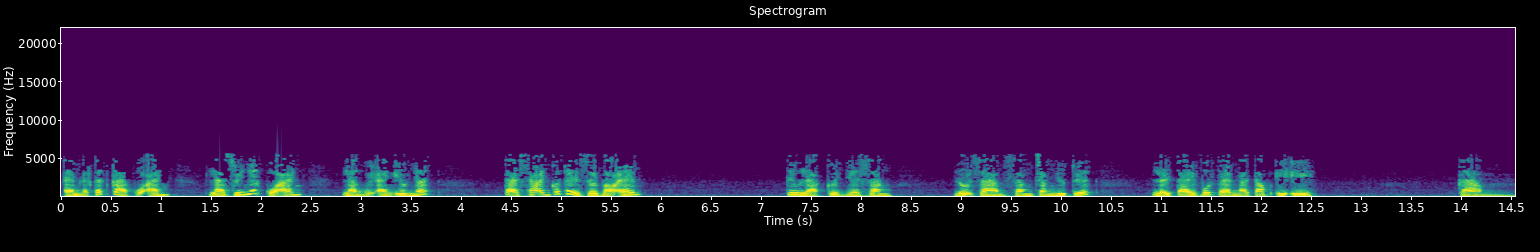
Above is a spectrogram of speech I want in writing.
em là tất cả của anh, là duy nhất của anh, là người anh yêu nhất. Tại sao anh có thể rời bỏ em? Tiêu lạc cười nhe răng, lộ ra hàm răng trắng như tuyết, lấy tay vuốt ve mái tóc y y. Cảm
